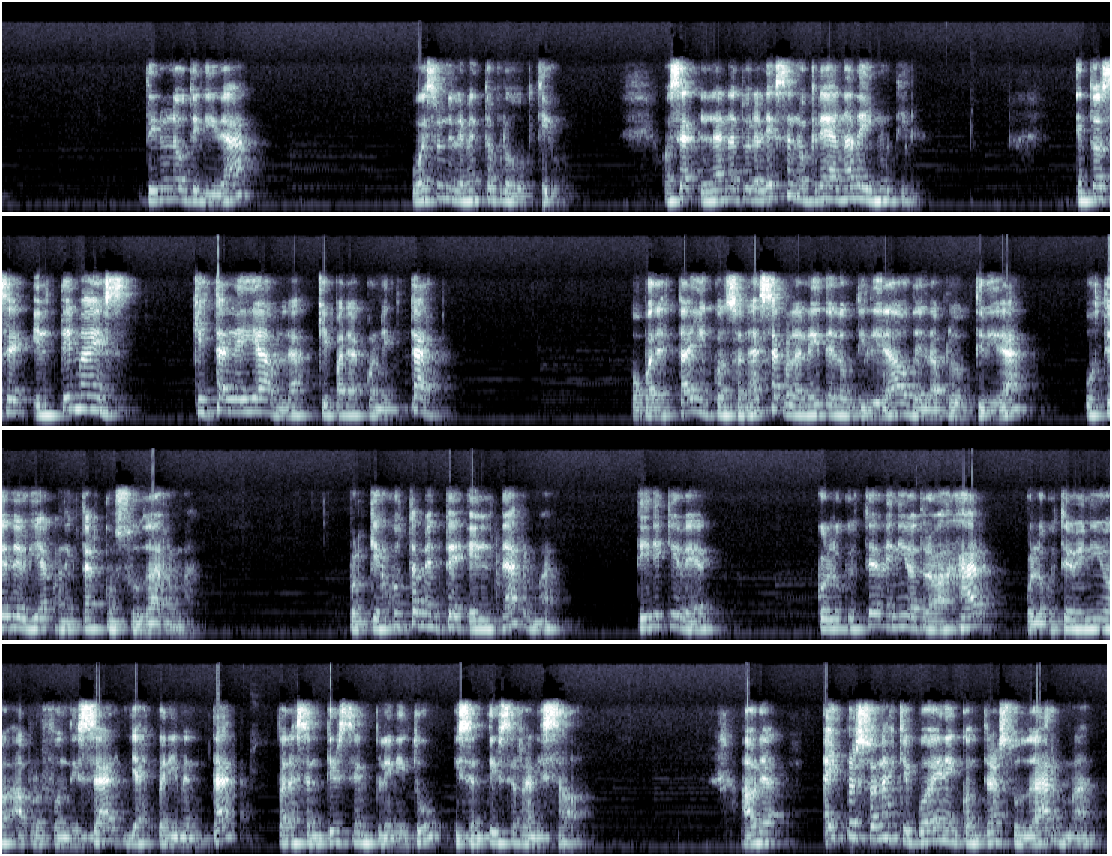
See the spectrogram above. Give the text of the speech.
tiene una utilidad o es un elemento productivo. O sea, la naturaleza no crea nada inútil. Entonces, el tema es que esta ley habla que para conectar o para estar en consonancia con la ley de la utilidad o de la productividad, usted debería conectar con su Dharma. Porque justamente el Dharma tiene que ver con lo que usted ha venido a trabajar, con lo que usted ha venido a profundizar y a experimentar para sentirse en plenitud y sentirse realizado. Ahora, hay personas que pueden encontrar su Dharma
